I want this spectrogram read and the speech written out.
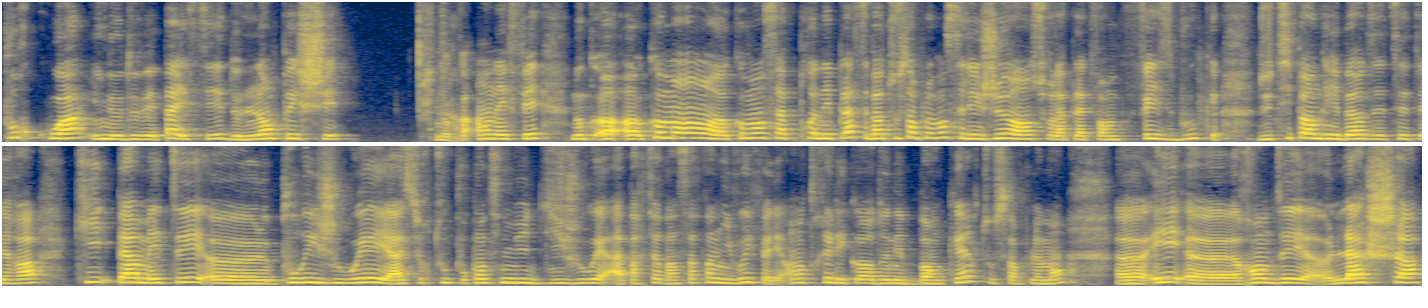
pourquoi ils ne devaient pas essayer de l'empêcher donc en effet, donc euh, euh, comment euh, comment ça prenait place? Eh ben tout simplement c'est les jeux hein, sur la plateforme Facebook du type Angry Birds etc qui permettaient euh, pour y jouer et surtout pour continuer d'y jouer à partir d'un certain niveau il fallait entrer les coordonnées bancaires tout simplement euh, et rendait l'achat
